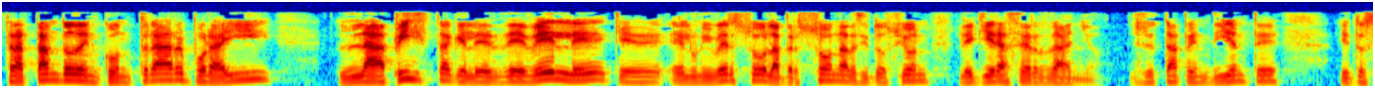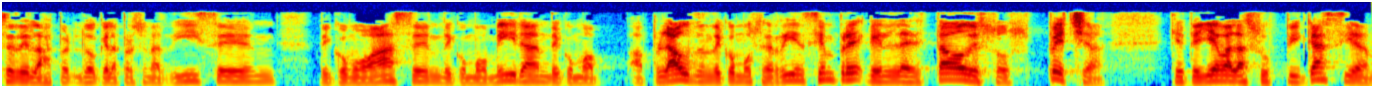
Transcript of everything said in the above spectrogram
tratando de encontrar por ahí la pista que le devele que el universo, la persona, la situación le quiere hacer daño. Eso está pendiente entonces de lo que las personas dicen, de cómo hacen, de cómo miran, de cómo aplauden, de cómo se ríen, siempre en el estado de sospecha que te lleva a la suspicacia.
